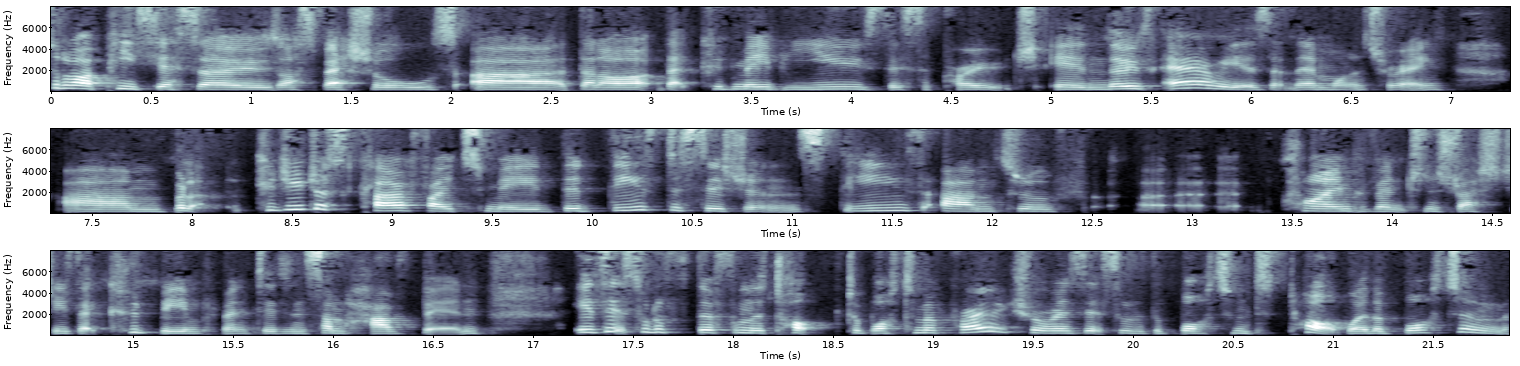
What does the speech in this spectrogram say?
sort of our PCSOs, our specials uh, that are that could maybe use this approach in those areas that they're monitoring. Um, but could you just clarify to me that these decisions, these um, sort of uh, crime prevention strategies that could be implemented, and some have been, is it sort of the from the top to bottom approach, or is it sort of the bottom to top, where the bottom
